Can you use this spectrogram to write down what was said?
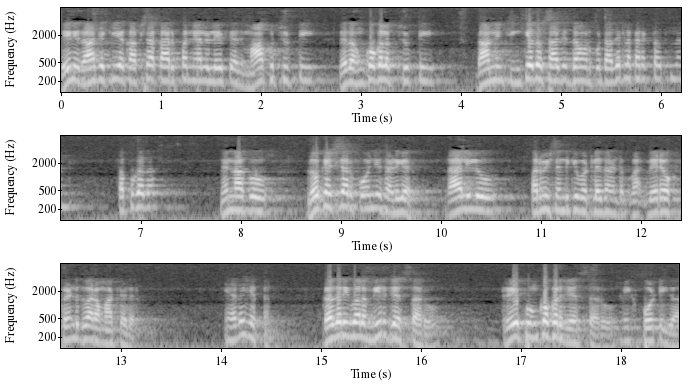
లేని రాజకీయ కక్షా కార్పణ్యాలు లేపి అది మాకు చుట్టి లేదా ఇంకొకరికి చుట్టి దాని నుంచి ఇంకేదో సాధిద్దాం అనుకుంటే అది ఎట్లా కరెక్ట్ అవుతుందండి? తప్పు కదా? నేను నాకు లోకేష్ గారు ఫోన్ చేసి అడిగారు ర్యాలీలు పర్మిషన్ ఎందుకు ఇవ్వట్లేదు అంటే వేరే ఒక ఫ్రెండ్ ద్వారా మాట్లాడారు. నేను అదే చెప్పాను బ్రదర్ ఇవాళ మీరు చేస్తారు రేపు ఇంకొకరు చేస్తారు మీకు పోటీగా.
